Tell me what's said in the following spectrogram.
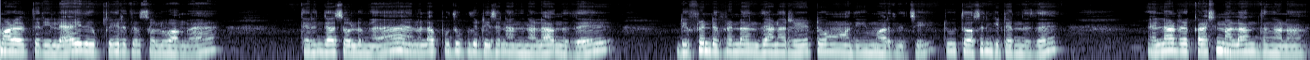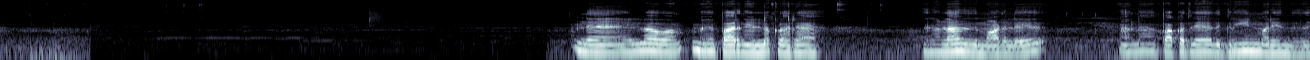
மாடல் தெரியல. இது பேர் ஏதோ சொல்லுவாங்க. தெரிஞ்சால் சொல்லுங்கள் நல்லா புது புது டிசைன் அது நல்லா இருந்தது. டிஃப்ரெண்ட் டிஃப்ரெண்ட்டாக இருந்தது. ஆனால் ரேட்டும் அதிகமாக இருந்துச்சு. டூ தௌசண்ட் கிட்டே இருந்தது. எல்லா கலெக்ஷன் நல்லா இருந்ததுங்க ஆனால் இந்த எல்லோ பாருங்கள் எல்லோ கலரு நல்லா இருந்தது மாடலு நல்லா பக்கத்துலேயே அது க்ரீன் மாதிரி இருந்தது.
